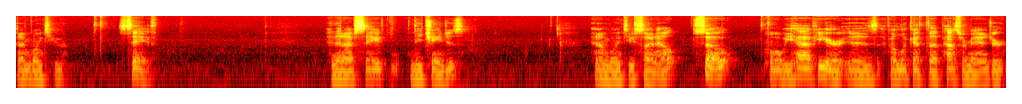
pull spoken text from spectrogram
And I'm going to save and then I've saved the changes and I'm going to sign out. So what we have here is if I look at the password manager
